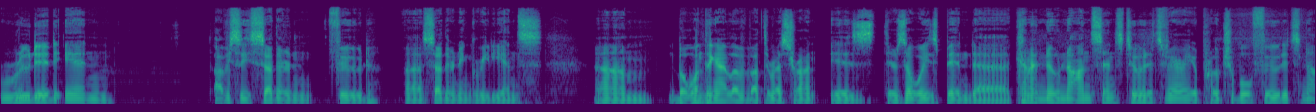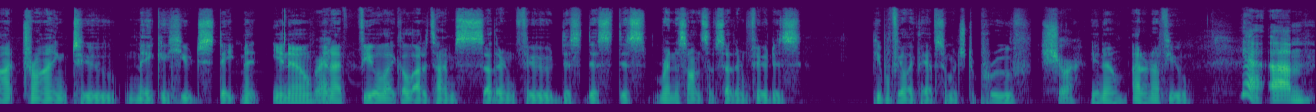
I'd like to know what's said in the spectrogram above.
rooted in obviously southern food, uh, southern ingredients. Um, but one thing I love about the restaurant is there's always been uh, kind of no nonsense to it. It's very approachable food. It's not trying to make a huge statement, you know. Right. And I feel like a lot of times Southern food, this this this renaissance of Southern food, is people feel like they have so much to prove. Sure. You know, I don't know if you. Yeah. Um,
